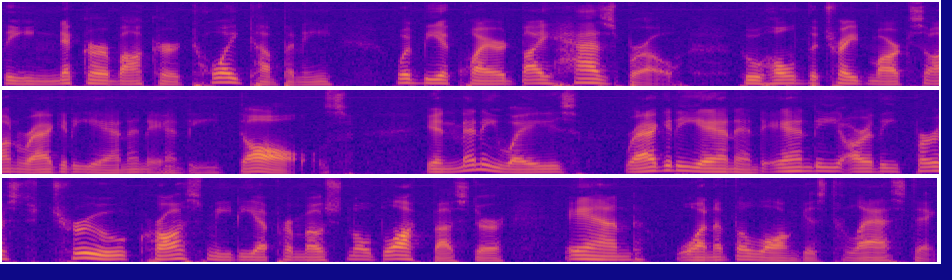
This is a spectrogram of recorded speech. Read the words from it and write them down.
the Knickerbocker Toy Company, would be acquired by Hasbro, who hold the trademarks on Raggedy Ann and Andy dolls. In many ways, Raggedy Ann and Andy are the first true cross media promotional blockbuster and one of the longest lasting.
